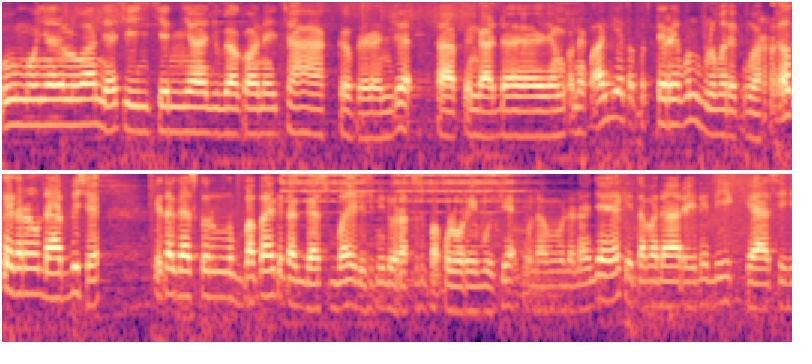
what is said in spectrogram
ungunya duluan ya cincinnya juga connect cakep ya kan ya tapi nggak ada yang connect lagi atau petirnya pun belum ada keluar. Oke karena udah habis ya kita gas ke bapak kita gas buy di sini 240.000 cuy mudah-mudahan aja ya kita pada hari ini dikasih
